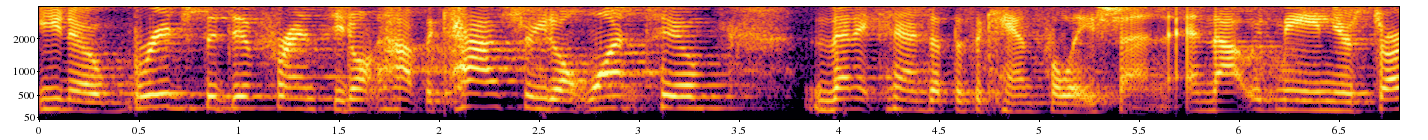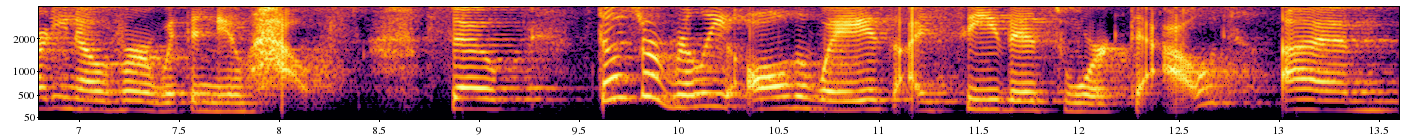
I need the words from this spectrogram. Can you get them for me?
you know, bridge the difference, you don't have the cash or you don't want to, then it can end up as a cancellation. And that would mean you're starting over with a new house. So those are really all the ways I see this worked out. Um,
